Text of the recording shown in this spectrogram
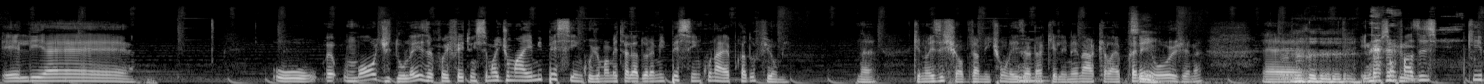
ele é. O, o molde do laser foi feito em cima de uma MP5, de uma metralhadora MP5 na época do filme, né? Que não existia, obviamente, um laser daquele, nem naquela época, nem Sim. hoje, né? É, então são fases que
